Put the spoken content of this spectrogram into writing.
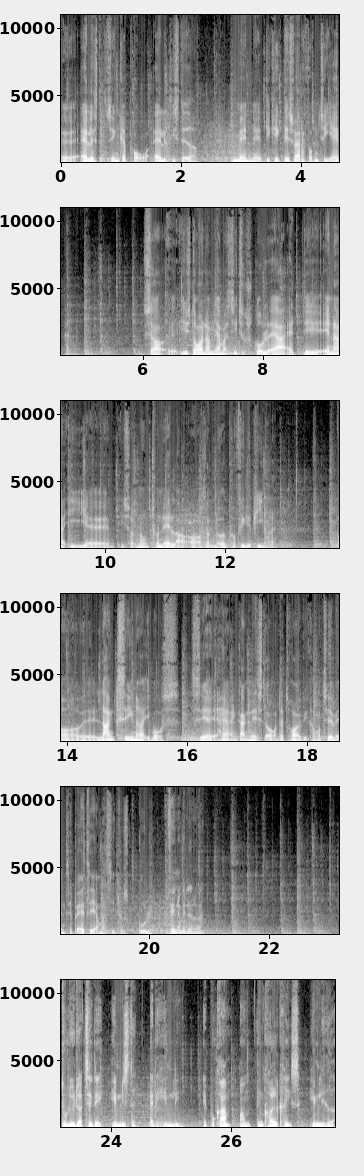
øh, alle Singapore, alle de steder. Men øh, de kan ikke, det er svært at få dem til Japan. Så øh, historien om Yamasitos guld er, at det ender i, øh, i sådan nogle tunneller og sådan noget på Filippinerne. Og øh, langt senere i vores serie her, en gang næste år, der tror jeg, vi kommer til at vende tilbage til Yamasitos guld. Finder vi det, eller hvad? Du lytter til det hemmeligste af det hemmelige. Et program om den kolde krigs hemmeligheder.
